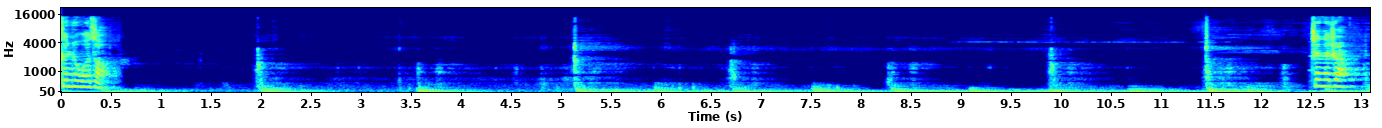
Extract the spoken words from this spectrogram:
跟着我走。站在这儿。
